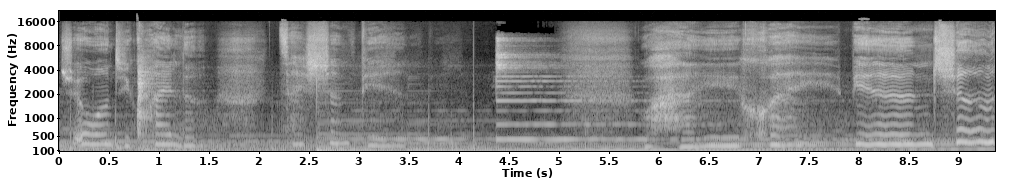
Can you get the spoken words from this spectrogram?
却忘记快乐在身边。我还会变成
